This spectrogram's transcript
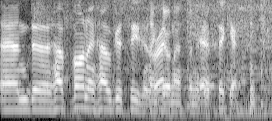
and uh, have fun and have a good season. Thank right? you, nice to meet yeah, you. Take care.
